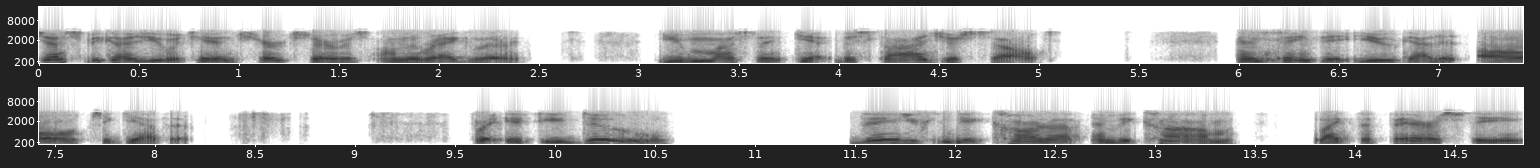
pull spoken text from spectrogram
just because you attend church service on the regular, you mustn't get beside yourself and think that you got it all together. For if you do, then you can get caught up and become like the Pharisee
